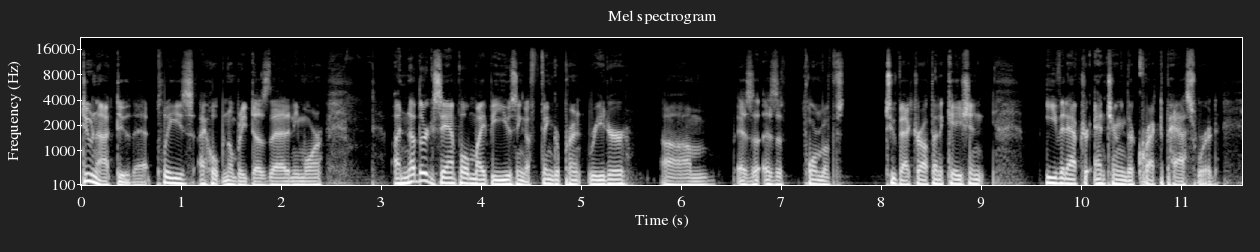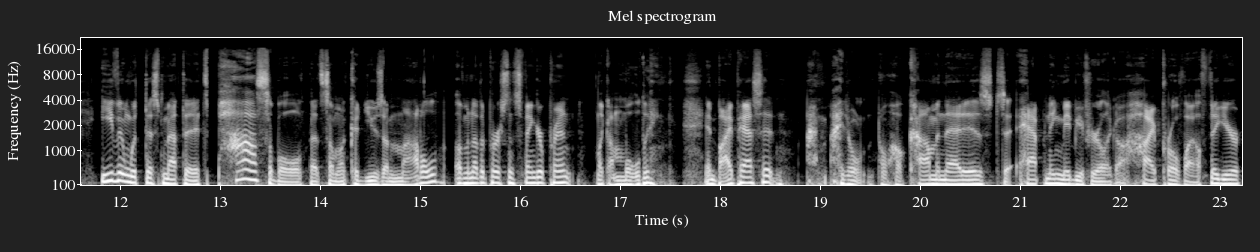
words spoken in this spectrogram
do not do that. Please, I hope nobody does that anymore. Another example might be using a fingerprint reader um, as, a, as a form of two factor authentication, even after entering the correct password. Even with this method, it's possible that someone could use a model of another person's fingerprint, like a molding, and bypass it. I don't know how common that is happening. Maybe if you're like a high profile figure.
